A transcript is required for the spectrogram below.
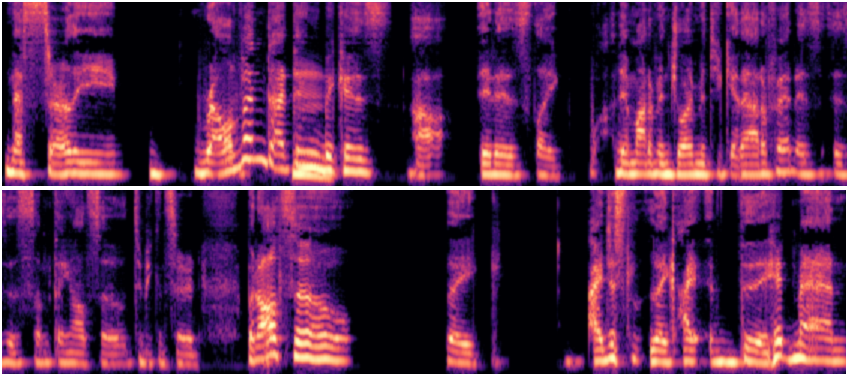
necessarily relevant. I think Hmm. because uh, it is like the amount of enjoyment you get out of it is, is is something also to be considered. But also like I just like I the Hitman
